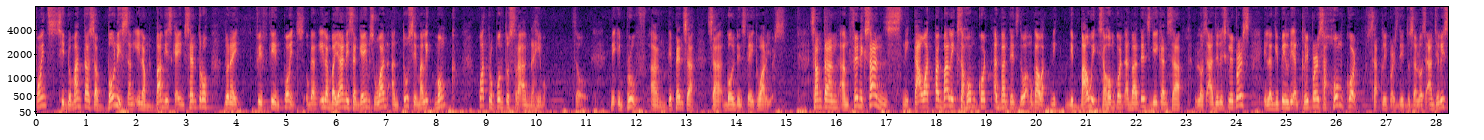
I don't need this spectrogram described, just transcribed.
points. Si Dumanta sa bonus ang ilang bagis kayong sentro dunay 15 points. Ug ang ilang bayani sa games 1 and 2 si Malik Monk 4 puntos ra ang nahimo So, ni-improve ang depensa sa Golden State Warriors. Samtang ang Phoenix Suns ni kawat pagbalik sa home court advantage, duwa mo kawat, ni, ni bawi sa home court advantage gikan sa Los Angeles Clippers. Ilang gipildi ang Clippers sa home court sa Clippers dito sa Los Angeles,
